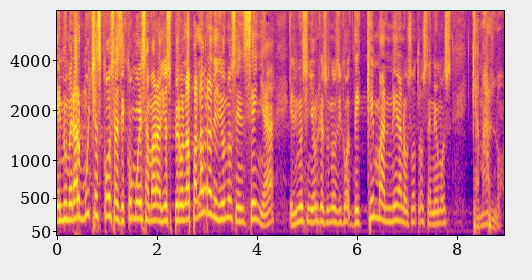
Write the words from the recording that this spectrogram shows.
enumerar muchas cosas de cómo es amar a Dios, pero la palabra de Dios nos enseña, el mismo Señor Jesús nos dijo, de qué manera nosotros tenemos que amarlo.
